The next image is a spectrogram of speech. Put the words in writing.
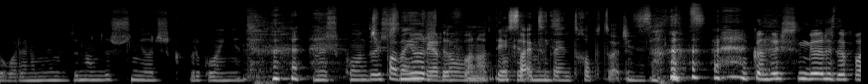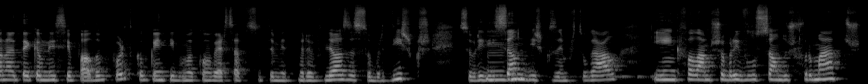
agora não me lembro do nome dos senhores, que vergonha, mas com dois senhores da no, Fonoteca. No site Munic... da Interruptor. com dois senhores da Fonoteca Municipal do Porto, com quem tive uma conversa absolutamente maravilhosa sobre discos, sobre edição uhum. de discos em Portugal, e em que falámos sobre a evolução dos formatos,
